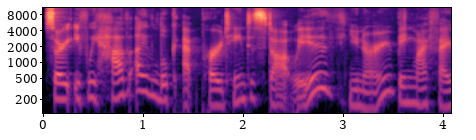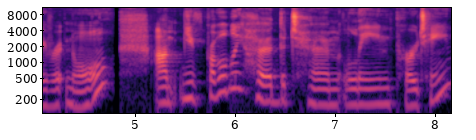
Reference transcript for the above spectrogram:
So, if we have a look at protein to start with, you know, being my favorite and all, um, you've probably heard the term lean protein.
